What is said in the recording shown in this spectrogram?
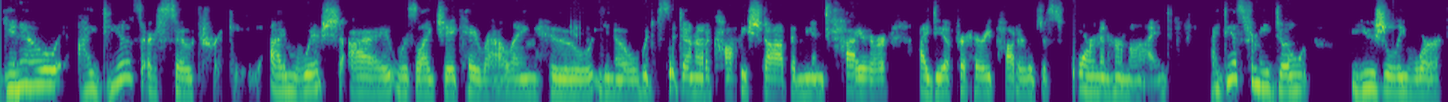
you know, ideas are so tricky. I wish I was like J.K. Rowling, who, you know, would sit down at a coffee shop and the entire idea for Harry Potter would just form in her mind. Ideas for me don't usually work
